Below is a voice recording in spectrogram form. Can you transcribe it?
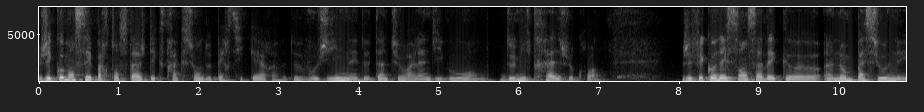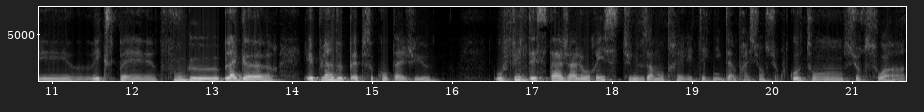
J'ai commencé par ton stage d'extraction de persicaire de Vosgine et de teinture à l'indigo en 2013, je crois. J'ai fait connaissance avec euh, un homme passionné, euh, expert, fougueux, blagueur et plein de peps contagieux. Au fil des stages à Loris, tu nous as montré les techniques d'impression sur coton, sur soie,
